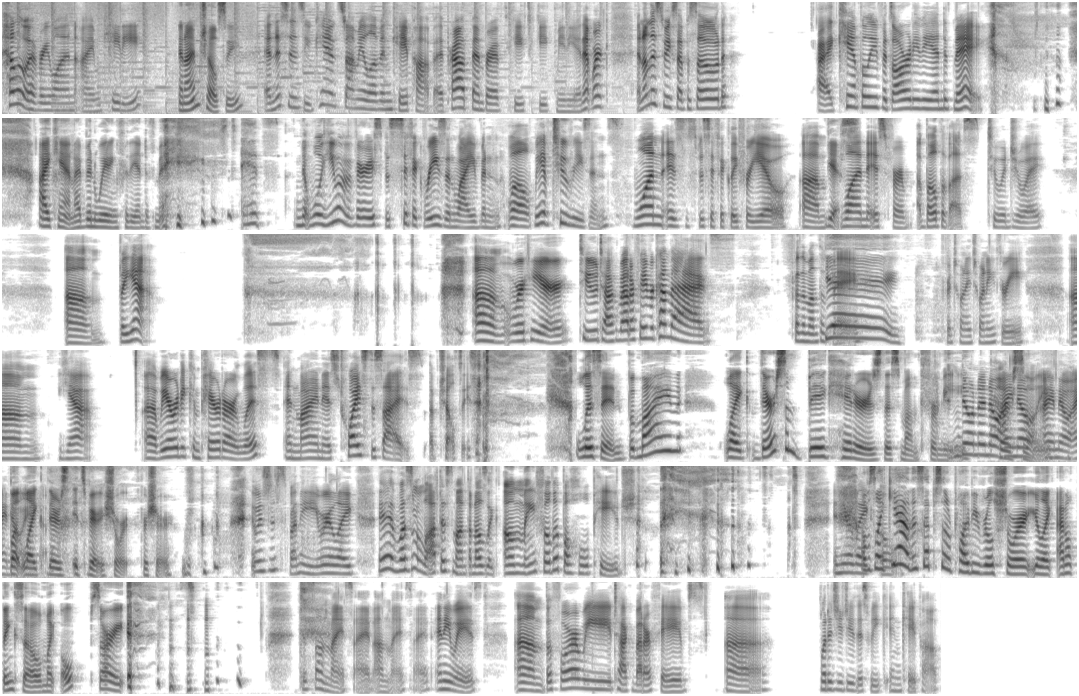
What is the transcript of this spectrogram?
Hello, everyone. I'm Katie, And I'm Chelsea. and this is You Can't Stop Me Loving K-pop, a proud member of the Geek to Geek Media Network. And on this week's episode, I can't believe it's already the end of May. I can't. I've been waiting for the end of May. It's no, well, you have a very specific reason why you've been. Well, we have two reasons. One is specifically for you. Um, Yes. One is for both of us to enjoy. Um, but yeah. um, we're here to talk about our favorite comebacks for the month of May for 2023. Um, yeah. Uh, we already compared our lists, and mine is twice the size of Chelsea's. Listen, but mine, like, there's some big hitters this month for me. No, no, no. I know. I know, I know. But I like, know. there's it's very short for sure. it was just funny. You were like, eh, "It wasn't a lot this month," and I was like, "Um, you filled up a whole page." and you're like, I was like, "Oh." yeah, this episode will probably be real short. You're like, I don't think so. I'm like, oh, sorry. just on my side, on my side." Anyways, um, before we talk about our faves, uh, what did you do this week in K-pop?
